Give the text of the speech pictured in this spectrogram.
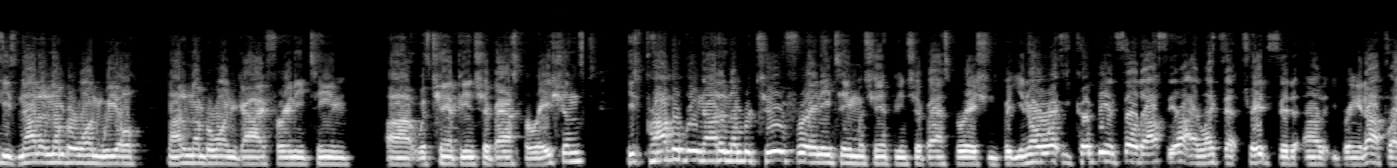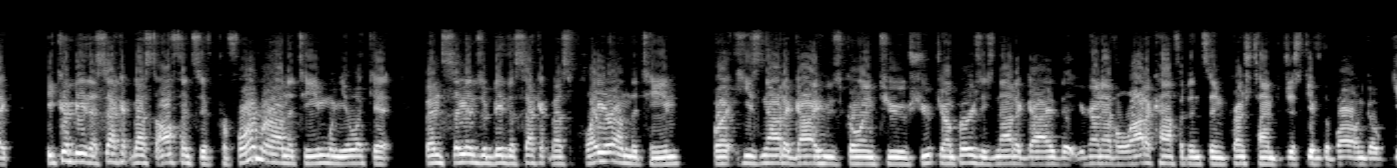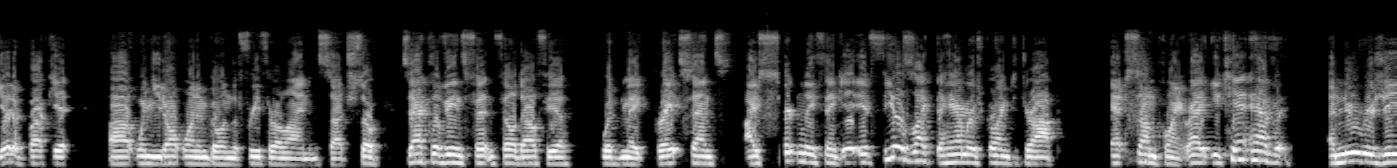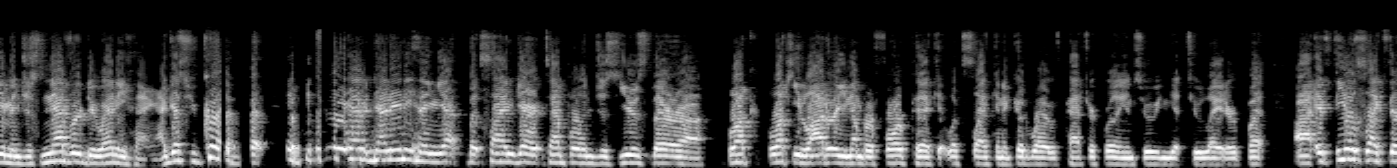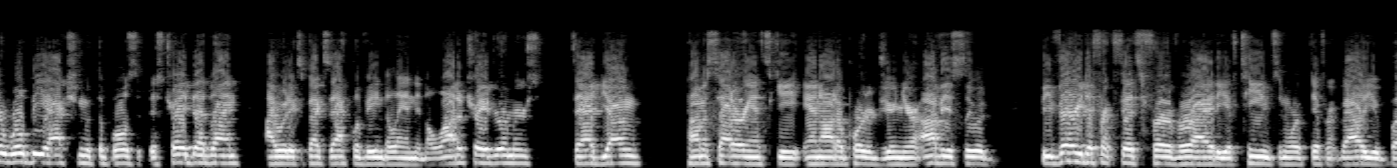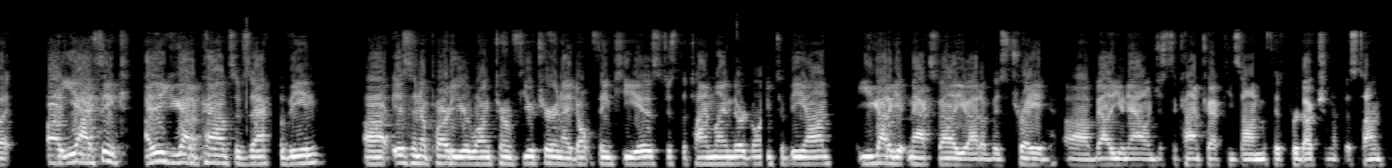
He's not a number one wheel, not a number one guy for any team uh, with championship aspirations. He's probably not a number two for any team with championship aspirations. But you know what? He could be in Philadelphia. I like that trade fit uh, that you bring it up. Like he could be the second best offensive performer on the team when you look at Ben Simmons would be the second best player on the team, but he's not a guy who's going to shoot jumpers. He's not a guy that you're going to have a lot of confidence in crunch time to just give the ball and go get a bucket uh, when you don't want him going the free throw line and such. So Zach LaVine's fit in Philadelphia would make great sense. I certainly think it, it feels like the hammer is going to drop at some point, right? You can't have a, a new regime and just never do anything. I guess you could, but they really haven't done anything yet but sign Garrett Temple and just use their uh, luck, lucky lottery number four pick. It looks like in a good way with Patrick Williams, who we can get to later. But uh, it feels like there will be action with the Bulls at this trade deadline. I would expect Zach LaVine to land in a lot of trade rumors. Thad Young, Thomas Satoransky, and Otto Porter Jr. obviously would be very different fits for a variety of teams and worth different value. But uh, yeah, I think I think you got to pounce if Zach LaVine uh, isn't a part of your long term future, and I don't think he is. Just the timeline they're going to be on, you got to get max value out of his trade uh, value now, and just the contract he's on with his production at this time.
